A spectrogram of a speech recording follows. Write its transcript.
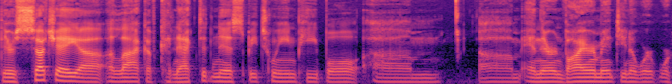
There's such a, uh, a lack of connectedness between people um, um, and their environment. You know, we're, we're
